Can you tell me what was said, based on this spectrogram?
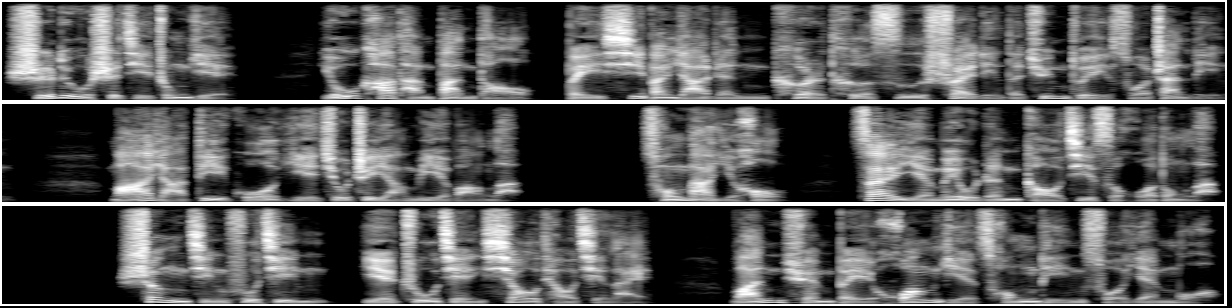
十六世纪中叶。尤卡坦半岛被西班牙人科尔特斯率领的军队所占领，玛雅帝国也就这样灭亡了。从那以后，再也没有人搞祭祀活动了。圣井附近也逐渐萧条起来，完全被荒野丛林所淹没。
